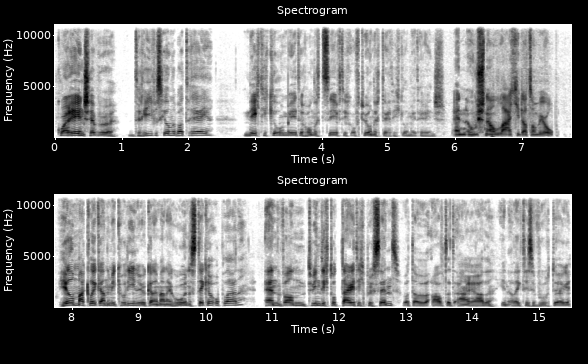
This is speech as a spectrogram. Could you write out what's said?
qua range hebben we drie verschillende batterijen. 90 kilometer, 170 of 230 kilometer range. En hoe snel laad je dat dan weer op? Heel makkelijk aan de microlino, je kan hem aan een gewone stekker opladen. En van 20 tot 80 procent, wat dat we altijd aanraden in elektrische voertuigen,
